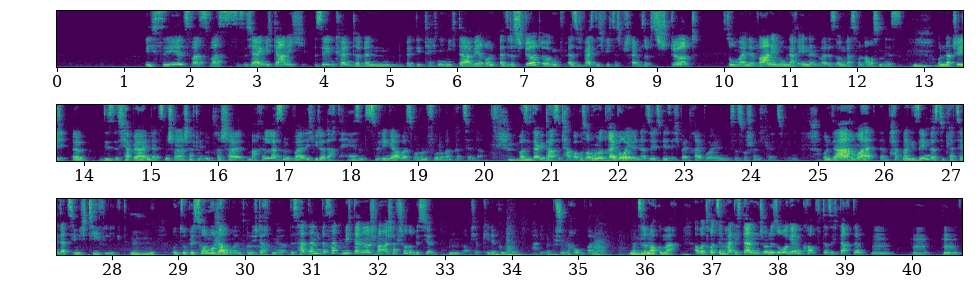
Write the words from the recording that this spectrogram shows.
ich sehe jetzt was, was ich eigentlich gar nicht sehen könnte, wenn, wenn die Technik nicht da wäre. Und also das stört irgendwie, also ich weiß nicht, wie ich das beschreiben soll. Das stört so meine Wahrnehmung nach innen, weil das irgendwas von außen ist. Mhm. Und natürlich, äh, dieses, ich habe ja in der letzten Schwangerschaft den Ultraschall machen lassen, weil ich wieder dachte, hä, sind es Zwillinge, aber es war nur eine Vorderwandplazenta, mhm. was ich da getastet habe. Aber es waren nur drei Beulen. Also jetzt weiß ich, bei drei Beulen ist es wahrscheinlich keine Zwillinge. Und da haben wir halt, hat man gesehen, dass die Plazenta ziemlich tief liegt. Mhm. Und so bis zum Muttermund. Und ich dachte mir, das hat dann, das hat mich dann in der Schwangerschaft schon so ein bisschen, hm, aber ich habe keine Blutung. Ah, die wird bestimmt nach oben wandern. Hat sie dann mhm. auch gemacht. Aber trotzdem hatte ich dann schon eine Sorge im Kopf, dass ich dachte, hm, hm, hm.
